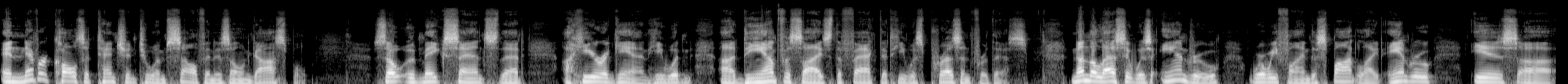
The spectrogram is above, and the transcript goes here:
and never calls attention to himself in his own gospel. So it would make sense that uh, here again he would uh, de emphasize the fact that he was present for this. Nonetheless, it was Andrew where we find the spotlight. Andrew is uh,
